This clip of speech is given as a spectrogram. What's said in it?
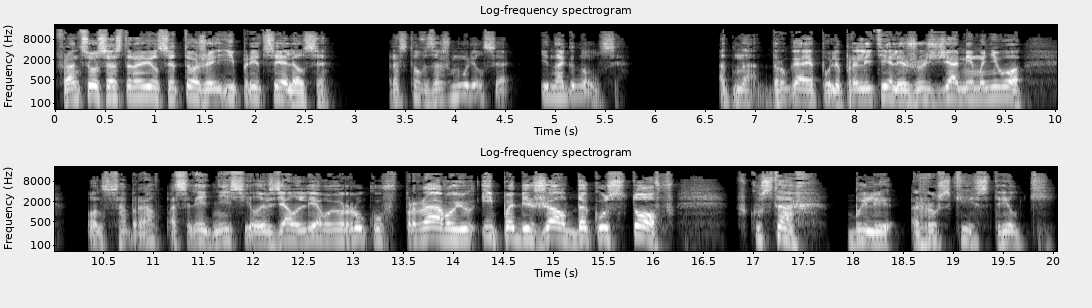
Француз остановился тоже и прицелился. Ростов зажмурился и нагнулся. Одна, другая пуля пролетели, жужжа мимо него. Он собрал последние силы, взял левую руку в правую и побежал до кустов. В кустах были русские стрелки.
